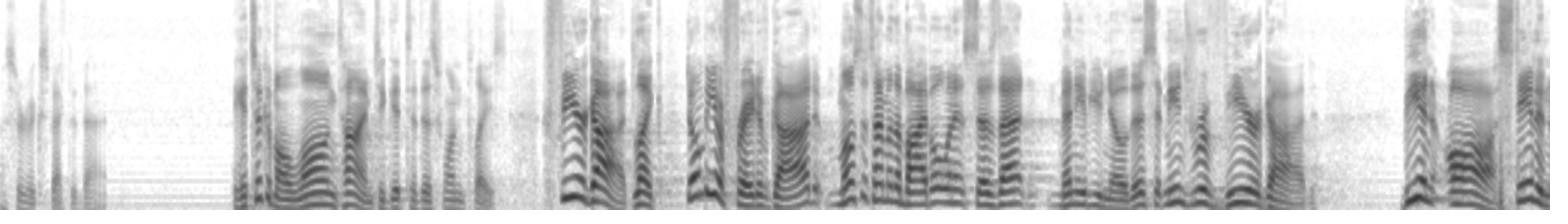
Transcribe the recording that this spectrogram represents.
I sort of expected that. Like, it took him a long time to get to this one place. Fear God. Like, don't be afraid of God. Most of the time in the Bible, when it says that, many of you know this, it means revere God. Be in awe, stand in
